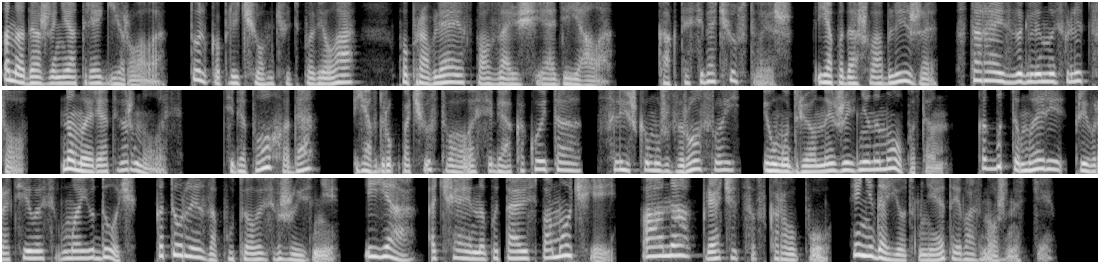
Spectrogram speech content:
она даже не отреагировала, только плечом чуть повела, поправляя сползающее одеяло. «Как ты себя чувствуешь?» Я подошла ближе, стараясь заглянуть в лицо, но Мэри отвернулась. «Тебе плохо, да?» Я вдруг почувствовала себя какой-то слишком уж взрослой и умудренной жизненным опытом, как будто Мэри превратилась в мою дочь, которая запуталась в жизни. И я отчаянно пытаюсь помочь ей, а она прячется в скорлупу и не дает мне этой возможности.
